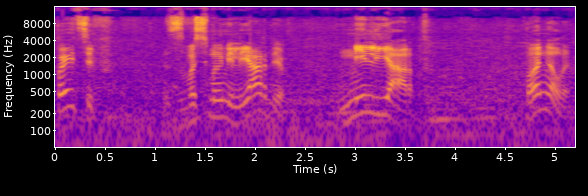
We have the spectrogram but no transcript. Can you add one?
Пейців з 8 мільярдів мільярд. Поняли?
